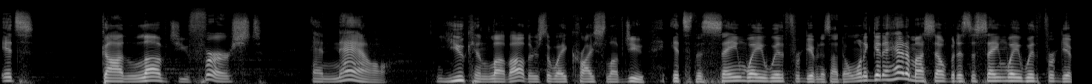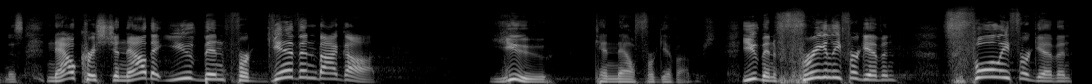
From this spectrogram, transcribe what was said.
It's God loved you first, and now you can love others the way Christ loved you. It's the same way with forgiveness. I don't want to get ahead of myself, but it's the same way with forgiveness. Now, Christian, now that you've been forgiven by God, you can now forgive others. You've been freely forgiven, fully forgiven.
